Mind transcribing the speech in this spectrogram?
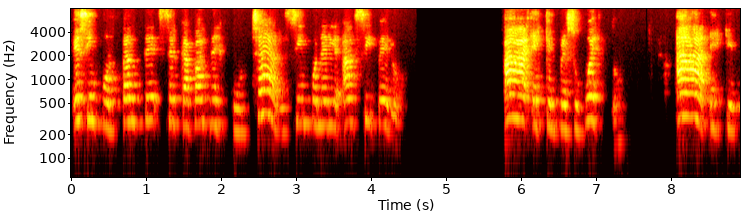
Es importante ser capaz de escuchar sin ponerle, ah, sí, pero. Ah, es que el presupuesto. Ah, es que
